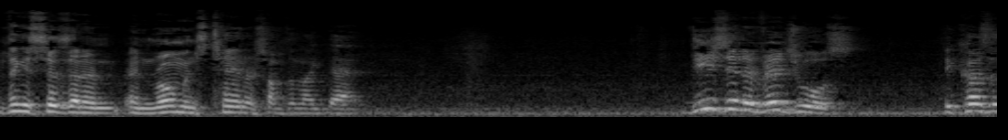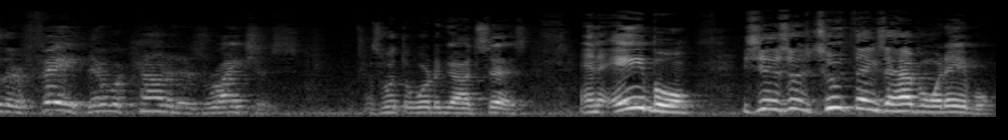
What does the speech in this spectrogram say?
I think it says that in, in Romans 10 or something like that. These individuals, because of their faith, they were counted as righteous. That's what the Word of God says. And Abel, you see, there's two things that happened with Abel.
